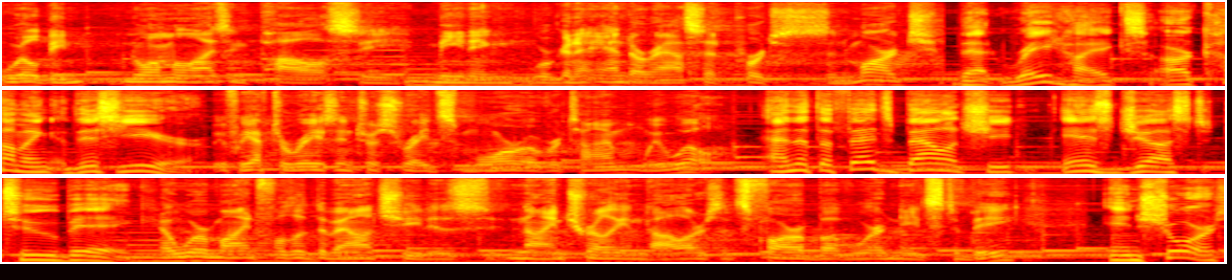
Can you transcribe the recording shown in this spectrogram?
We'll be normalizing policy, meaning we're going to end our asset purchases in March. That rate hikes are coming this year. If we have to raise interest rates more over time, we will. And that the Fed's balance sheet is just too big. You know, we're mindful that the balance sheet is $9 trillion. It's far above where it needs to be. In short,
